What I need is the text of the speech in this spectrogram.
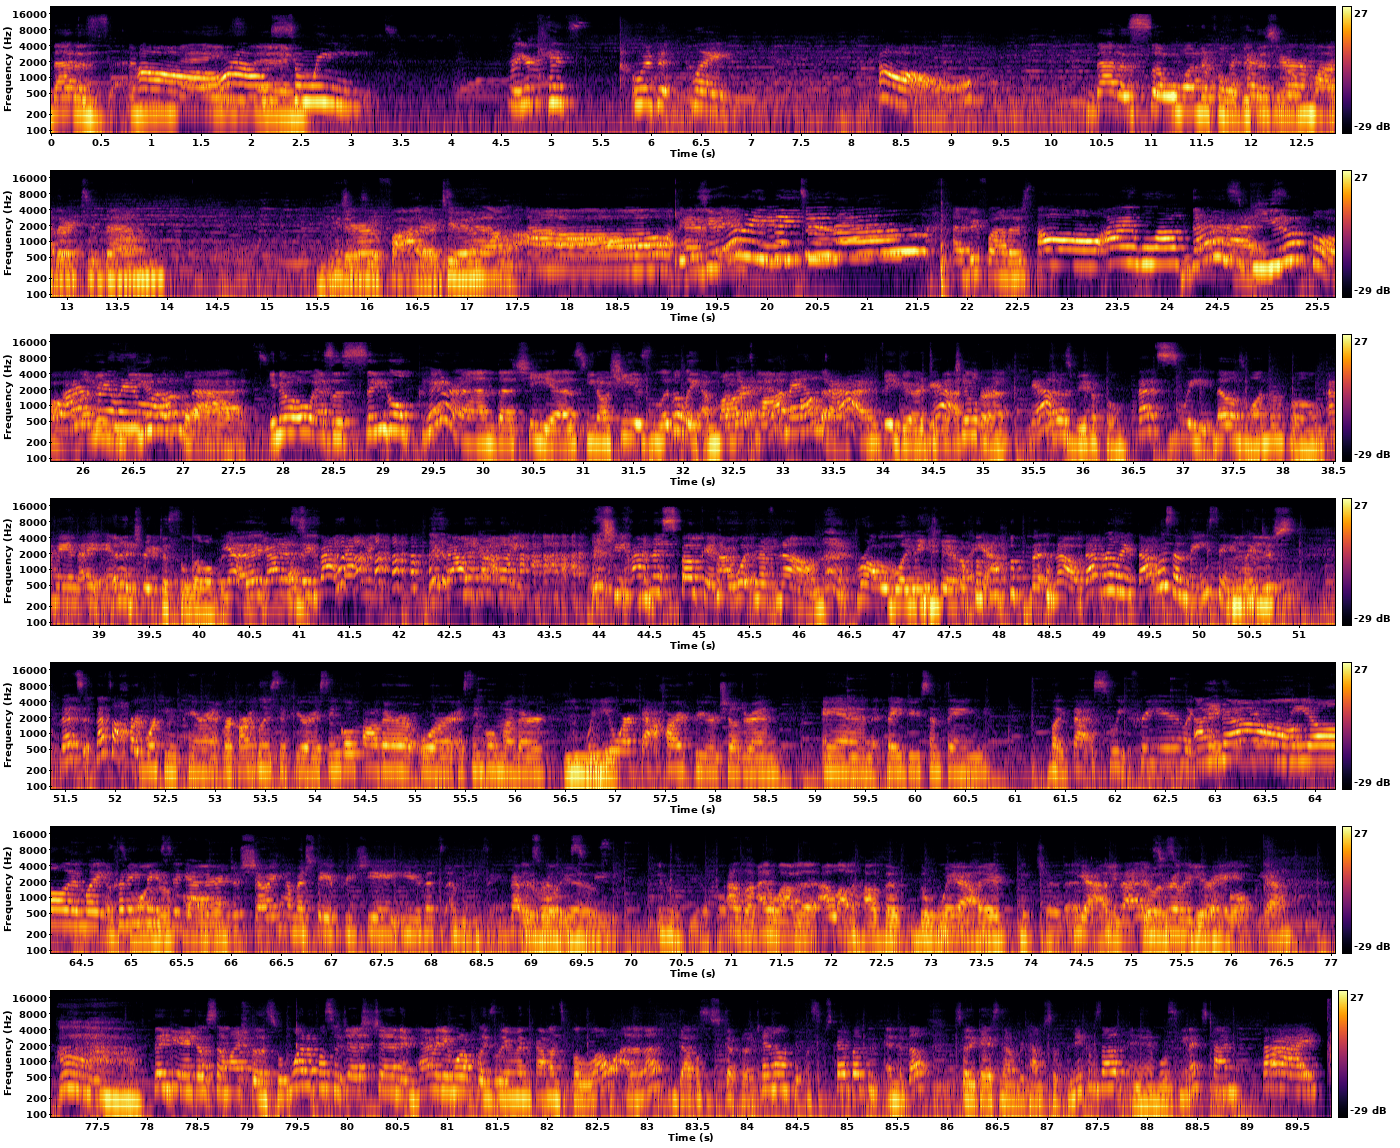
That is Oh, how amazing. sweet. That your kids would like. Oh. That is so wonderful because, Because you're you're a mother to them. Because you're a father to them. Oh, because you're everything to them. Happy Father's Day. Oh, I love that. That is beautiful. I really love that. You know, as a single parent that she is, you know, she is literally a mother and mom a and father dad. figure to Yeah. the children. Yeah. That is beautiful. That's sweet. That was wonderful. I mean, I, And it tricked us a little bit. yeah, they got us. They about got me. They about got me. If she hadn't spoken, I wouldn't have known. Probably me too. yeah but no that really that was amazing like mm-hmm. just that's that's a hardworking parent regardless if you're a single father or a single mother when you mm-hmm. work that hard for your children and they do something like that sweet for you like I making you a meal and like That's putting wonderful. things together and just showing how much they appreciate you that's amazing that It was really really, sweet It was beautiful. I loved I it. it. I love how the the way Yeah. they pictured it. yeah You know, that it is was really beautiful. great yeah Thank you, Angel, so much for this wonderful suggestion. If you have any more, please leave them in the comments below. I don't know, double subscribe to our channel, hit the subscribe button and the bell so you guys know every time something new comes out. And we'll see you next time. bye.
